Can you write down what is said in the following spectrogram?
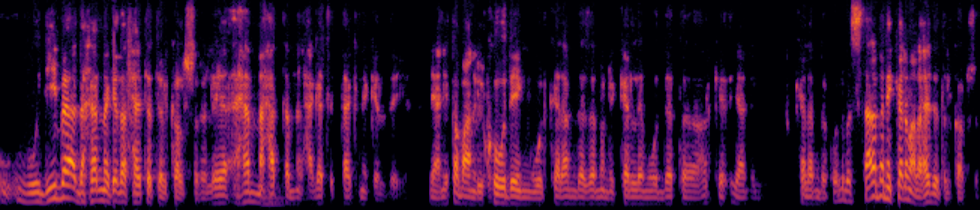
ودي بقى دخلنا كده في حتة ال culture اللي هي أهم حتى من الحاجات ال technical ديت يعني طبعا ال coding والكلام ده زي ما بنتكلم وال data يعني الكلام ده كله. بس تعالى بقى نتكلم على حتة ال culture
